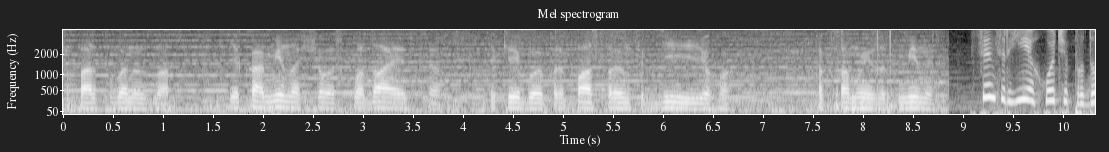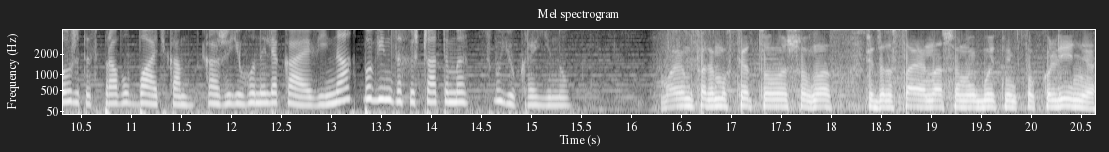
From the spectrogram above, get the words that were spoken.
сапер повинен знати. Яка міна, що складається, який боєприпас, принцип дії його, так само і з міни. Син Сергія хоче продовжити справу батька. Каже, його не лякає війна, бо він захищатиме свою країну. Маємо перемогти того, що в нас підростає наше майбутнє покоління,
